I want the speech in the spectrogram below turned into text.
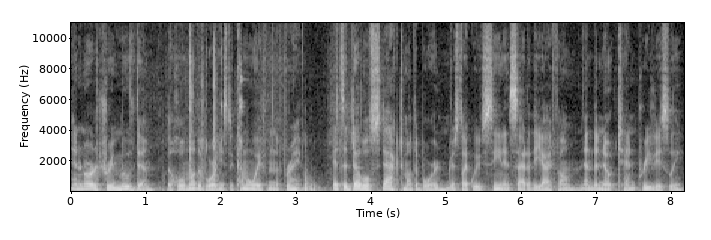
and in order to remove them, the whole motherboard needs to come away from the frame. It's a double stacked motherboard, just like we've seen inside of the iPhone and the Note 10 previously,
